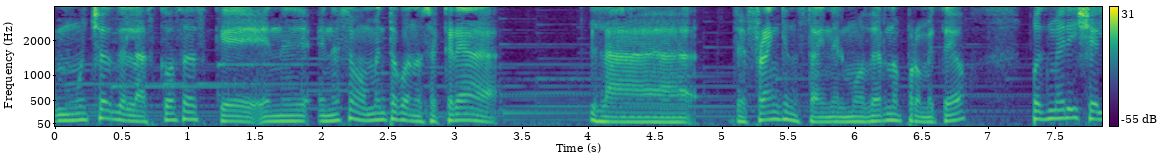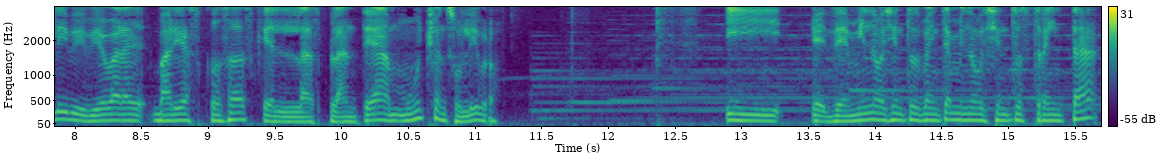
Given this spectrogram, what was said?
muchas de las cosas que en, en ese momento cuando se crea la de Frankenstein, el moderno Prometeo, pues Mary Shelley vivió varias cosas que las plantea mucho en su libro. Y eh, de 1920 a 1930,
